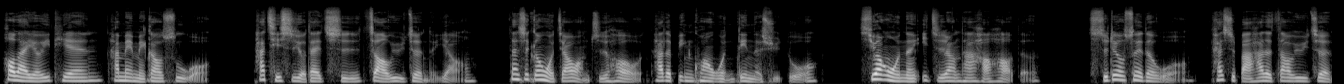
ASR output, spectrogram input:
后来有一天，他妹妹告诉我，他其实有在吃躁郁症的药，但是跟我交往之后，他的病况稳定了许多。希望我能一直让他好好的。十六岁的我开始把他的躁郁症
